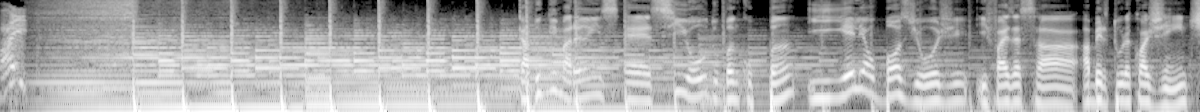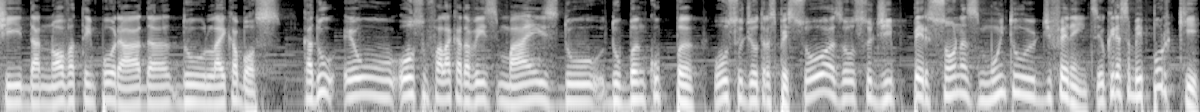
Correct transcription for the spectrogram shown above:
fight! Cadu Guimarães é CEO do Banco Pan e ele é o boss de hoje e faz essa abertura com a gente da nova temporada do Like a Boss. Cadu, eu ouço falar cada vez mais do, do Banco Pan. Ouço de outras pessoas, ouço de personas muito diferentes. Eu queria saber por quê.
